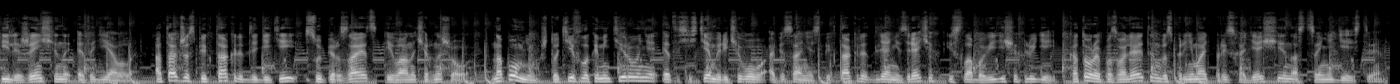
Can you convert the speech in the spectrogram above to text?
или «Женщины – это дьяволы», а также спектакль для детей «Суперзаяц» Ивана Чернышова. Напомним, что тифлокомментирование – это система речевого описания спектакля для незрячих и слабовидящих людей, которая позволяет им воспринимать происходящие на сцене действия.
